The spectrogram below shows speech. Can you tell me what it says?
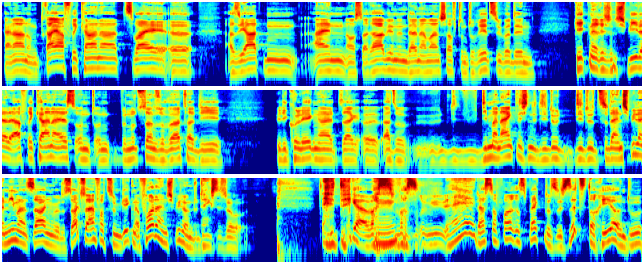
keine Ahnung, drei Afrikaner, zwei äh, Asiaten, einen aus Arabien in deiner Mannschaft und du redest über den gegnerischen Spieler, der Afrikaner ist und, und benutzt dann so Wörter, die wie die Kollegen halt sagen, äh, also die, man eigentlich, die du, die du zu deinen Spielern niemals sagen würdest, sagst du einfach zum Gegner vor deinen Spielern und du denkst dir so, Digga, was, mhm. was, wie, hey, das ist doch voll respektlos. Ich sitz doch hier und du,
